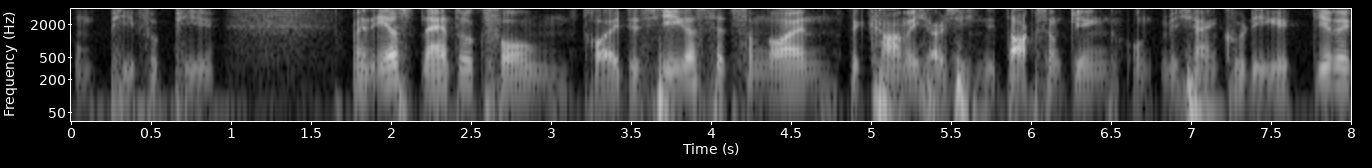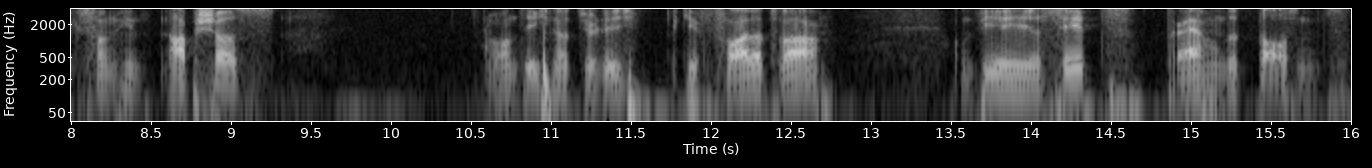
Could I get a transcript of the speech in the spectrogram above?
und PvP. Meinen ersten Eindruck vom Treue des Jägers Set vom neuen bekam ich, als ich in die Zone ging und mich ein Kollege direkt von hinten abschoss und ich natürlich gefordert war. Und wie ihr hier seht, 300.000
